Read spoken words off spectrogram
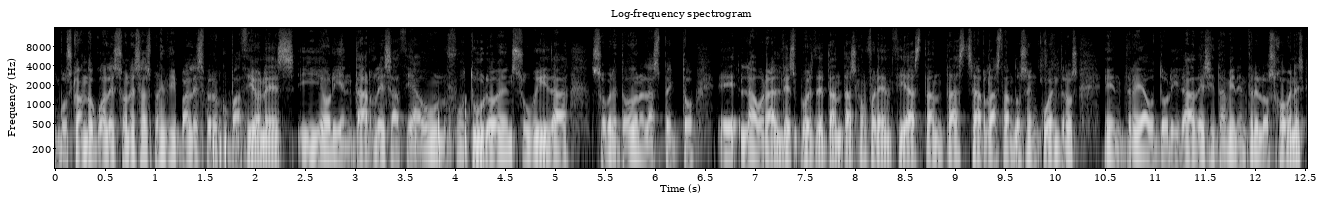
buscando cuáles son esas principales preocupaciones y orientarles hacia un futuro en su vida, sobre todo en el aspecto eh, laboral. Después de tantas conferencias, tantas charlas, tantos encuentros entre autoridades y también entre los jóvenes,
